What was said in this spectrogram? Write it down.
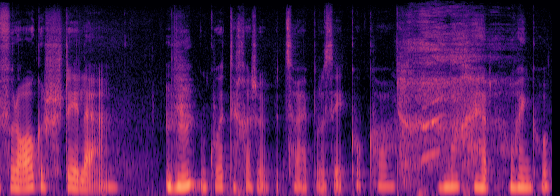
Fragen stellen. Und gut, ich hatte schon etwa zwei Prosecco. Gehabt. Und nachher, oh mein Gott,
